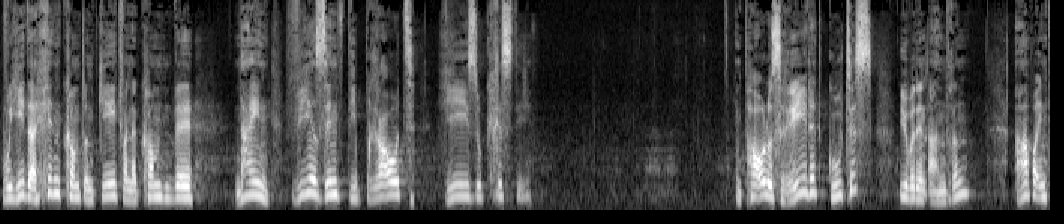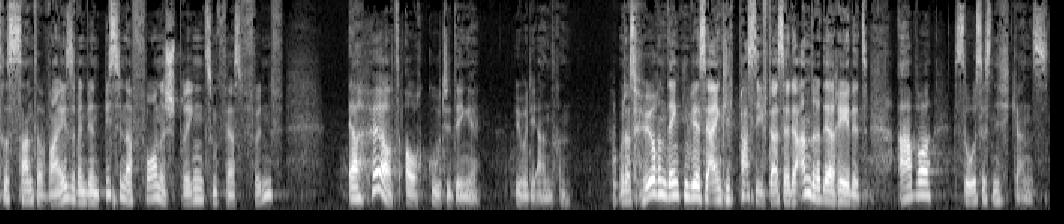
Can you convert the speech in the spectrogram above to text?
wo jeder hinkommt und geht, wann er kommen will. Nein, wir sind die Braut Jesu Christi. Und Paulus redet Gutes über den anderen, aber interessanterweise, wenn wir ein bisschen nach vorne springen zum Vers 5, er hört auch gute Dinge über die anderen. Und das Hören, denken wir, ist ja eigentlich passiv, da ist ja der andere, der redet. Aber so ist es nicht ganz.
